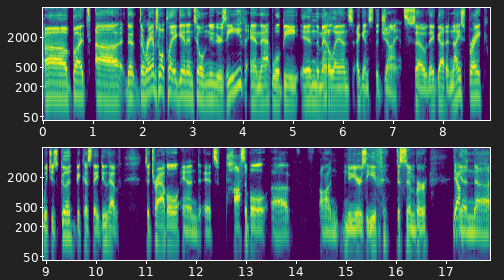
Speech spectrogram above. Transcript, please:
uh, but uh, the the Rams won't play again until New Year's Eve, and that will be in the Meadowlands against the Giants. So they've got a nice break, which is good because they do have to travel, and it's possible uh, on New Year's Eve, December yeah. in uh,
